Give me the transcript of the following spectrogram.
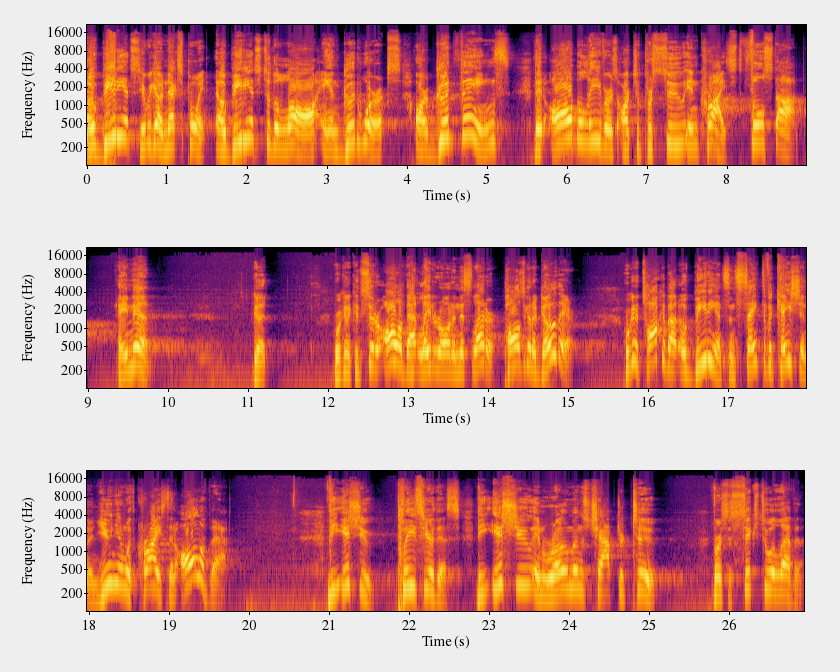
Obedience, here we go, next point. Obedience to the law and good works are good things that all believers are to pursue in Christ. Full stop. Amen. Good. We're going to consider all of that later on in this letter. Paul's going to go there. We're going to talk about obedience and sanctification and union with Christ and all of that. The issue, please hear this. The issue in Romans chapter 2 verses 6 to 11.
